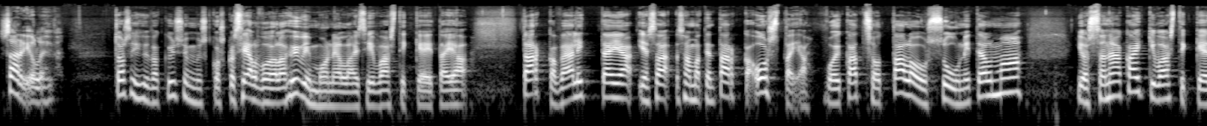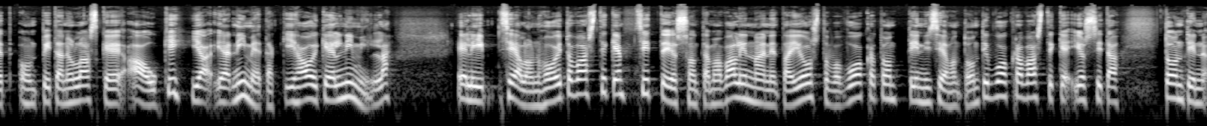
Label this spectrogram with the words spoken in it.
Sari, ole hyvä tosi hyvä kysymys, koska siellä voi olla hyvin monenlaisia vastikkeita ja tarkka välittäjä ja samaten tarkka ostaja voi katsoa taloussuunnitelmaa, jossa nämä kaikki vastikkeet on pitänyt laskea auki ja, ja nimetäkin ihan oikealla nimillä. Eli siellä on hoitovastike. Sitten jos on tämä valinnainen tai joustava vuokratontti, niin siellä on tontinvuokravastike, jos sitä tontin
